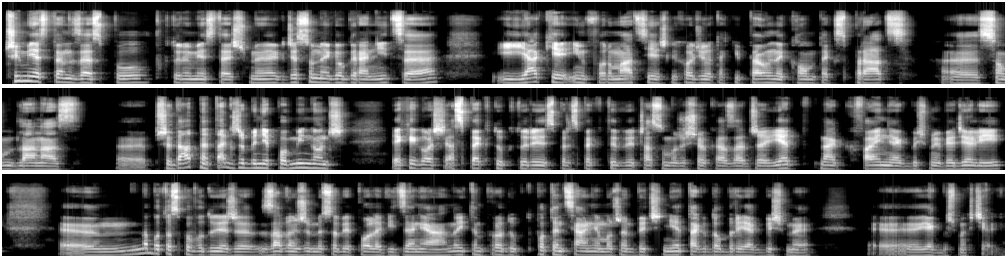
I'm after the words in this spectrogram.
czym jest ten zespół, w którym jesteśmy, gdzie są jego granice i jakie informacje, jeśli chodzi o taki pełny kontekst prac, są dla nas E, przydatne, tak żeby nie pominąć jakiegoś aspektu, który z perspektywy czasu może się okazać, że jednak fajnie jakbyśmy wiedzieli, no bo to spowoduje, że zawężymy sobie pole widzenia, no i ten produkt potencjalnie może być nie tak dobry, jakbyśmy, e, jakbyśmy chcieli.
